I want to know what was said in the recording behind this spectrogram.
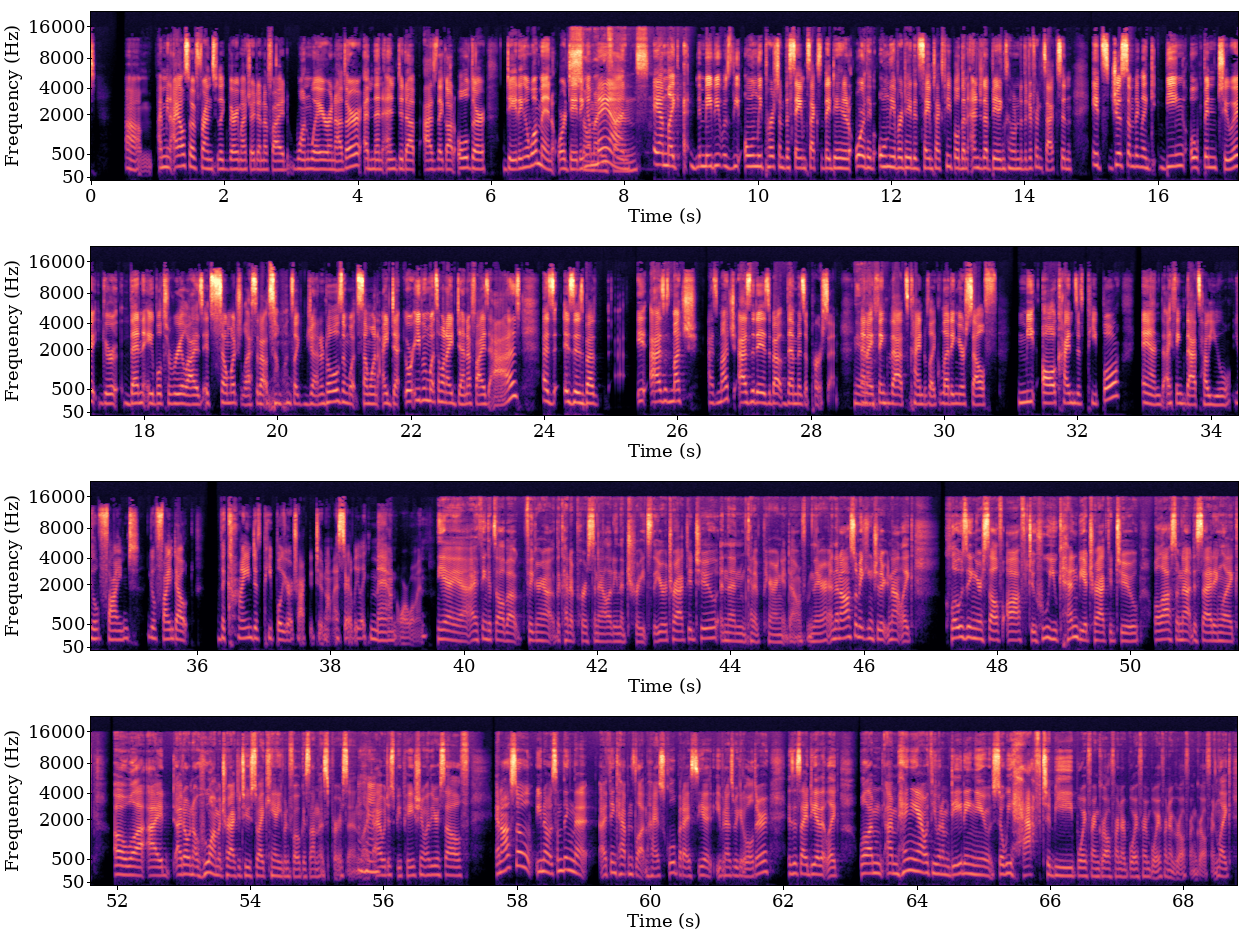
Um, I mean, I also have friends who like very much identified one way or another, and then ended up as they got older dating a woman or dating So a man, friends. and like maybe it was the only person of the same sex that they dated, or they've only ever dated same sex people, then ended up dating someone of the different sex, and it's just something like being open to it. You're then able to realize it's so much less about someone's like genitals and what someone or even what someone identifies as as is is about it as as much as much as it is about them as a person. And I think that's kind of like letting yourself meet all kinds of people and I think that's how you you'll find you'll find out the kind of people you're attracted to, not necessarily like man or woman. Yeah, yeah. I think it's all about figuring out the kind of personality and the traits that you're attracted to, and then kind of paring it down from there. And then also making sure that you're not like closing yourself off to who you can be attracted to, while also not deciding like, oh, well, I I don't know who I'm attracted to, so I can't even focus on this person. Like, Mhm. I would just be patient with yourself. And also, you know, something that I think happens a lot in high school, but I see it even as we get older, is this idea that like, well, I'm I'm hanging out with you and I'm dating you, so we have to be boyfriend girlfriend or boyfriend boyfriend or girlfriend girlfriend. Like,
